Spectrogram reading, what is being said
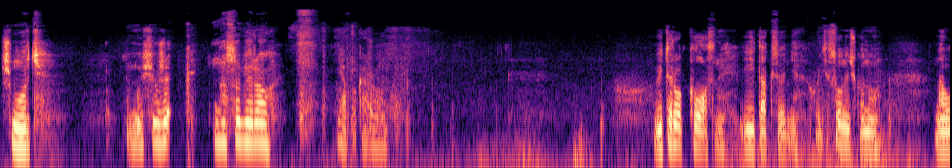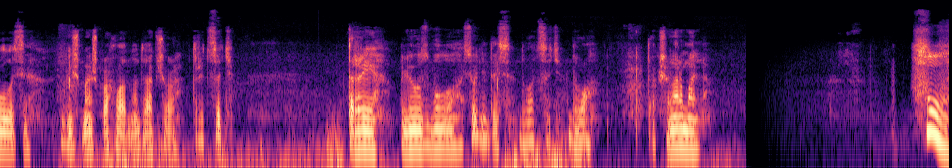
шмурть. Тому що вже насобирав. Я покажу вам. Вітерок класний. І так сьогодні. Хоч і сонечко, ну на вулиці більш-менш прохладно, так, вчора 33 плюс було, а сьогодні десь 22. Так що нормально. Фу.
